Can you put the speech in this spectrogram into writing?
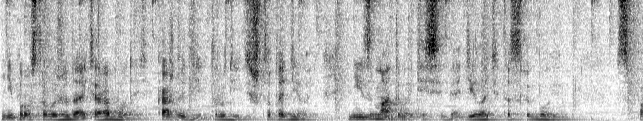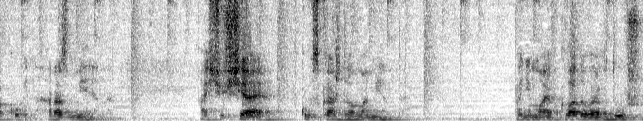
Не просто выжидайте, а работайте. Каждый день трудитесь, что-то делать. Не изматывайте себя, делайте это с любовью. Спокойно, размеренно ощущая вкус каждого момента, понимая, вкладывая в душу,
